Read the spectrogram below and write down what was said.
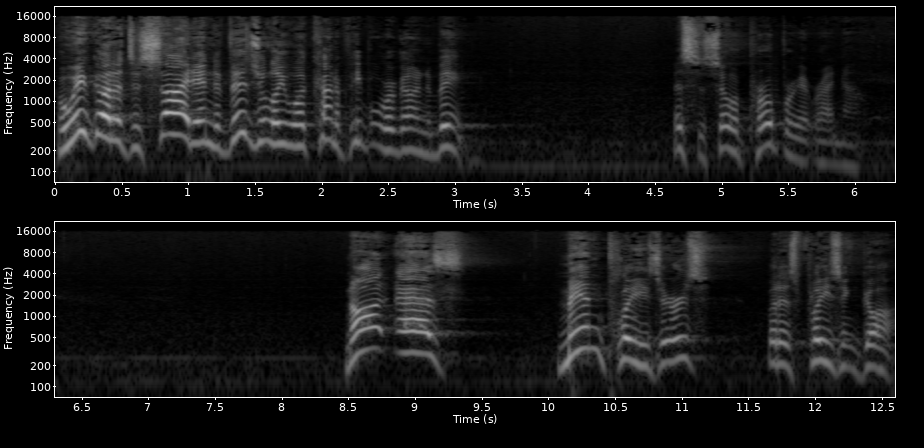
But we've got to decide individually what kind of people we're going to be. This is so appropriate right now. Not as men pleasers, but as pleasing God.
